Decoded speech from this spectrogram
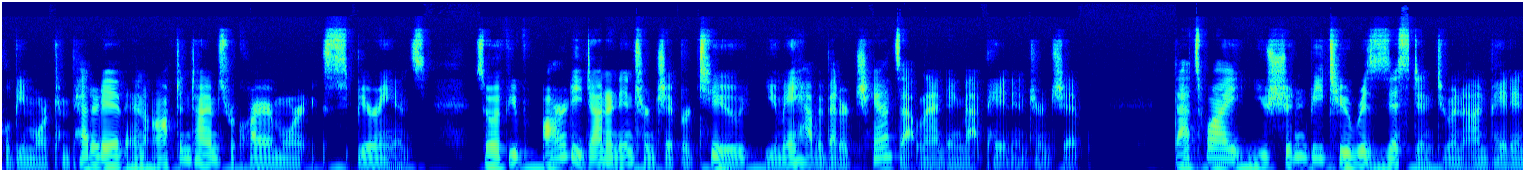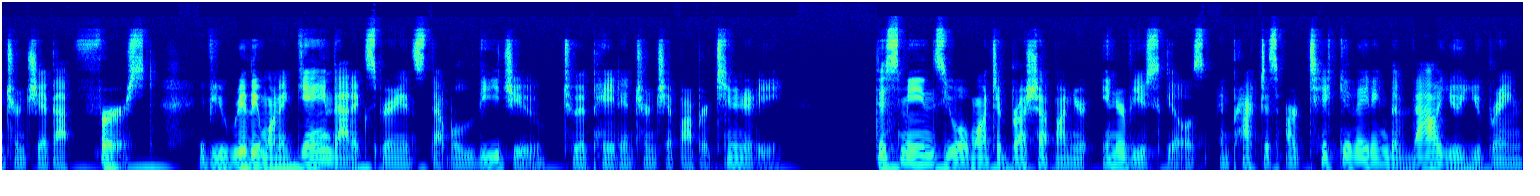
will be more competitive and oftentimes require more experience. So if you've already done an internship or two, you may have a better chance at landing that paid internship. That's why you shouldn't be too resistant to an unpaid internship at first if you really want to gain that experience that will lead you to a paid internship opportunity. This means you will want to brush up on your interview skills and practice articulating the value you bring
